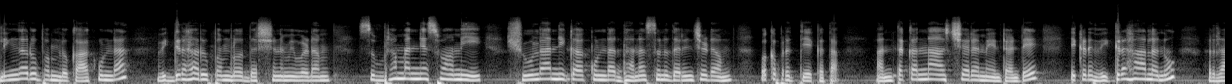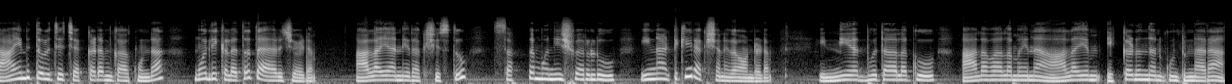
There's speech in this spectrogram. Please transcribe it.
లింగ రూపంలో కాకుండా విగ్రహ రూపంలో దర్శనమివ్వడం సుబ్రహ్మణ్య స్వామి శూలాన్ని కాకుండా ధనస్సును ధరించడం ఒక ప్రత్యేకత. అంతకన్నా ఆశ్చర్యం ఏంటంటే ఇక్కడ విగ్రహాలను రాయిని తొలిచి చెక్కడం కాకుండా మూలికలతో తయారు చేయడం ఆలయాన్ని రక్షిస్తూ సప్త మునీశ్వరులు ఈనాటికి రక్షణగా ఉండడం. ఇన్ని అద్భుతాలకు ఆలవాలమైన ఆలయం ఎక్కడుందనుకుంటున్నారా?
